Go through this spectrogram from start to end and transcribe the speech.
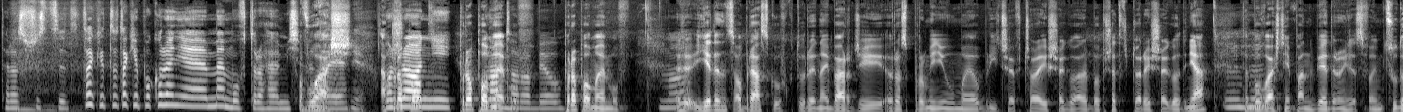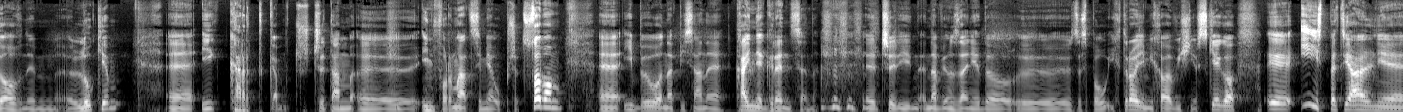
Teraz wszyscy, to takie, to takie pokolenie memów trochę mi się Właśnie. wydaje. A Może propos, oni propos memów, to robią. Propos memów. No. Jeden z obrazków, który najbardziej rozpromienił moje oblicze wczorajszego albo przedwczorajszego dnia, mm -hmm. to był mhm. właśnie pan Biedroń ze swoim cudownym lookiem e, i kartka, czy, czy tam e, informacje miał przed sobą e, i było napisane Kajne Grenzen, e, czyli nawiązanie do e, zespołu Ich Troje, Michała Wiśniewskiego e, i specjalnie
